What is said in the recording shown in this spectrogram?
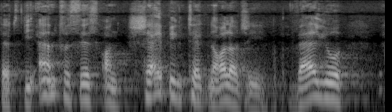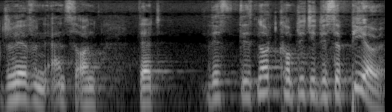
that the emphasis on shaping technology, value driven, and so on, that this did not completely disappear,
